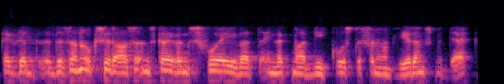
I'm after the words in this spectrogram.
Kyk dit dis dan ook so daar's 'n inskrywingsfooi wat eintlik maar die koste van die ontledings moet dek.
